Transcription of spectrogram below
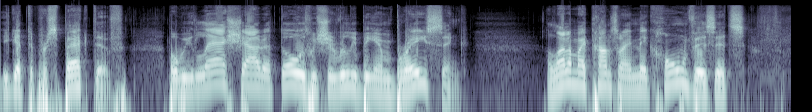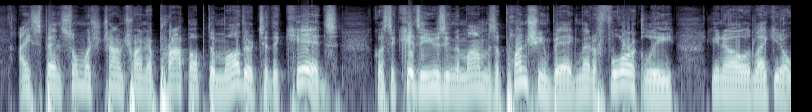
you get the perspective. But we lash out at those we should really be embracing. A lot of my times when I make home visits, I spend so much time trying to prop up the mother to the kids because the kids are using the mom as a punching bag, metaphorically, you know, like, you know,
